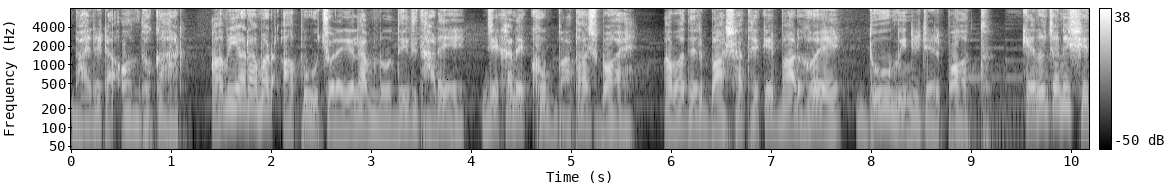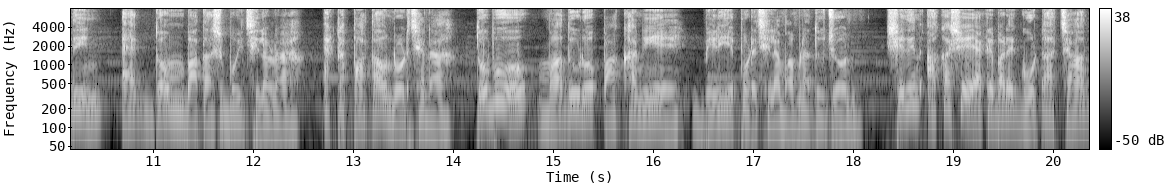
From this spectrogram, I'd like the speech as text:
বাইরেটা অন্ধকার। আমি আর আমার আপু চলে গেলাম নদীর ধারে, যেখানে খুব বাতাস বয়। আমাদের বাসা থেকে বার হয়ে দু মিনিটের পথ। কেন জানি সেদিন একদম বাতাস বইছিল না, একটা পাতাও নড়ছে না। তবুও মাদুর ও পাখা নিয়ে বেরিয়ে পড়েছিলাম আমরা দুজন। সেদিন আকাশে একেবারে গোটা চাঁদ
